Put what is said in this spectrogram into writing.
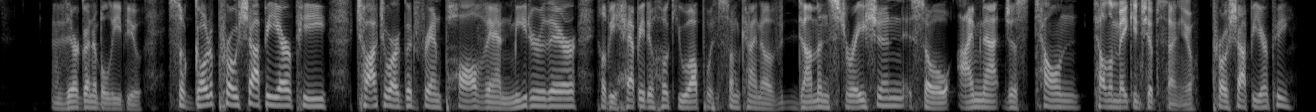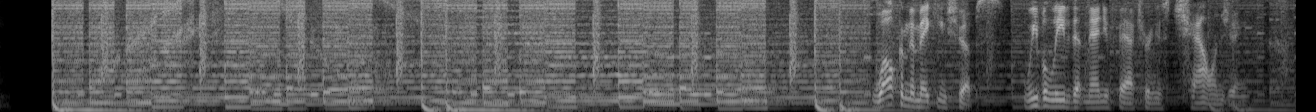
they're going to believe you. So go to ProShop ERP, talk to our good friend Paul Van Metre there. He'll be happy to hook you up with some kind of demonstration. So I'm not just telling. Tell them Making Chips sent you. ProShop ERP. Welcome to Making Chips. We believe that manufacturing is challenging.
